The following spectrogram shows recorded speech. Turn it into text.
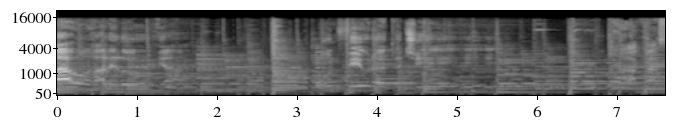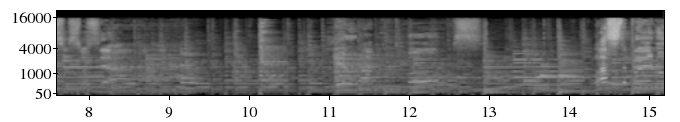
cântau aleluia un fiu rătăcit acasă sosea. Eu am întors la stăpânul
